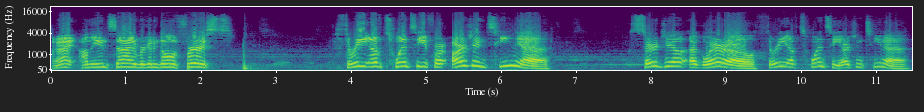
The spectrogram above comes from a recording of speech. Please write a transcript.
All right, on the inside, we're going to go first. Three of 20 for Argentina. Sergio Aguero, 3 of 20, Argentina.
